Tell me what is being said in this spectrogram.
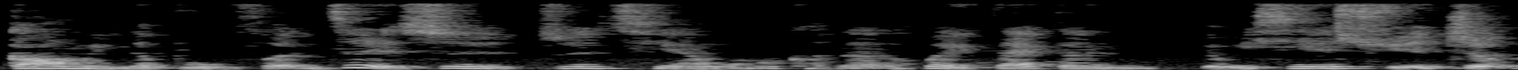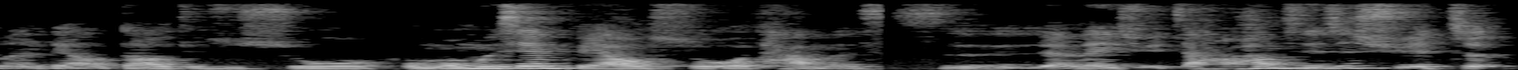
高明的部分，这也是之前我们可能会在跟有一些学者们聊到，就是说，我们我们先不要说他们是人类学家好，他们其实是学者，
